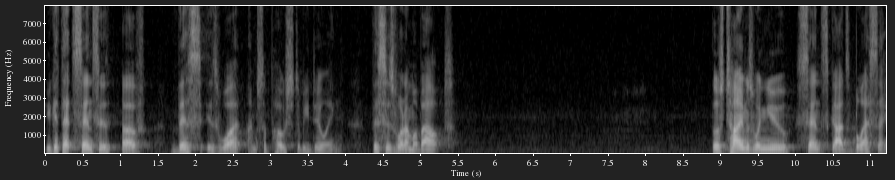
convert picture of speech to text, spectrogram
You get that sense of, this is what I'm supposed to be doing, this is what I'm about. Those times when you sense God's blessing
